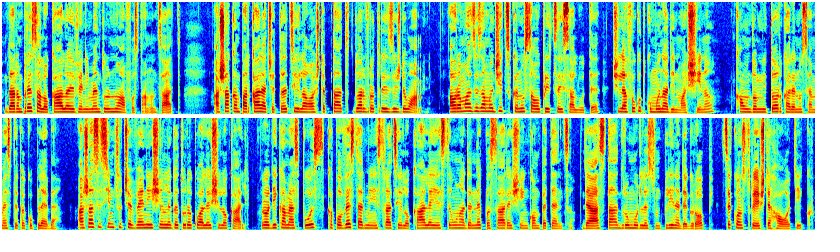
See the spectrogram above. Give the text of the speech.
dar în presa locală evenimentul nu a fost anunțat, așa că în parcarea cetății l-au așteptat doar vreo 30 de oameni. Au rămas dezamăgiți că nu s-au oprit să-i salute, ci le-a făcut cu mâna din mașină, ca un domnitor care nu se amestecă cu plebea. Așa se simt sucevenii și în legătură cu aleșii locali. Rodica mi-a spus că povestea administrației locale este una de nepăsare și incompetență. De asta, drumurile sunt pline de gropi, se construiește haotic,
